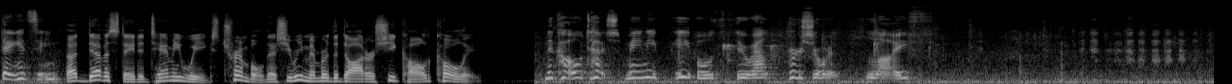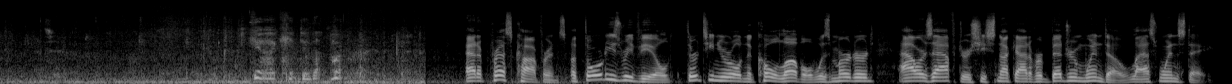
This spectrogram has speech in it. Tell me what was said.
dancing. A devastated Tammy Weeks trembled as she remembered the daughter she called Coley. Nicole touched many people throughout her short life. Yeah, I can't do that part. At a press conference, authorities revealed 13 year old Nicole Lovell was murdered hours after she snuck out of her bedroom window last Wednesday.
